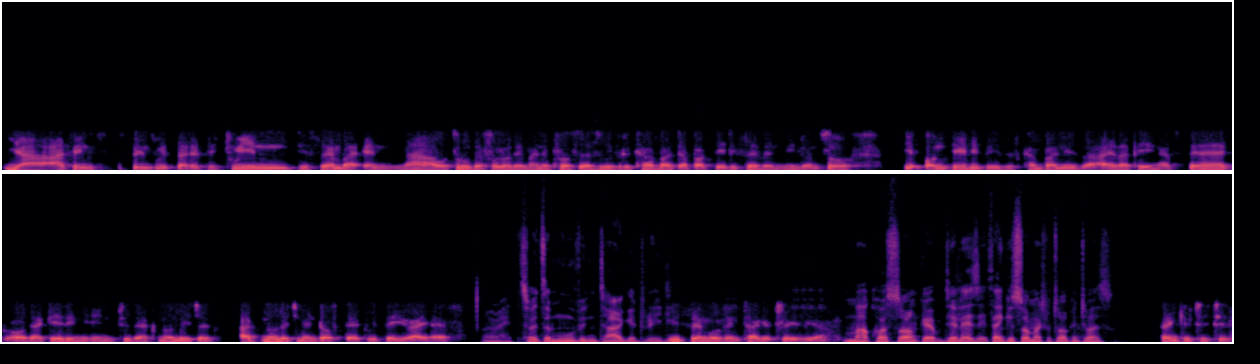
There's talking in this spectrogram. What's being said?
yeah, I think since we started between December and now through the follow the money process, mm-hmm. we've recovered about 37 million. So on daily basis, companies are either paying us back or they're getting into the acknowledgement of debt with the UIF. All right. So it's a moving target, really. It's a moving target, really, yeah. Makhosonke Buthelezi, thank you so much for talking to us. Thank you, Titi.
